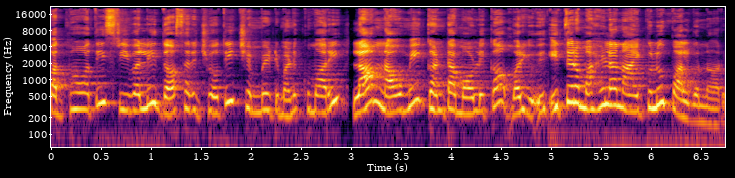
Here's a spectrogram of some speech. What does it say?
పద్మావతి శ్రీవల్లి దాసరి జ్యోతి చెంబేటి మణికుమారి లాం నవమి గంటా మౌళిక మరియు ఇతర మహిళా నాయకులు పాల్గొన్నారు.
